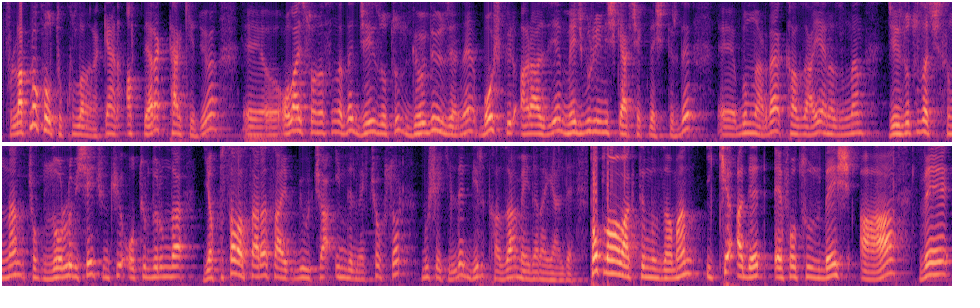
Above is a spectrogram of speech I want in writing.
fırlatma koltuğu kullanarak yani atlayarak terk ediyor. E, olay sonrasında da C-130 gövde üzerine boş bir araziye mecbur iniş gerçekleştirdi. E, bunlar da kazayı en azından C-130 açısından çok zorlu bir şey. Çünkü o tür durumda yapısal hasara sahip bir uçağı indirmek çok zor. Bu şekilde bir kaza meydana geldi. Toplama baktığımız zaman 2 adet F-35A ve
